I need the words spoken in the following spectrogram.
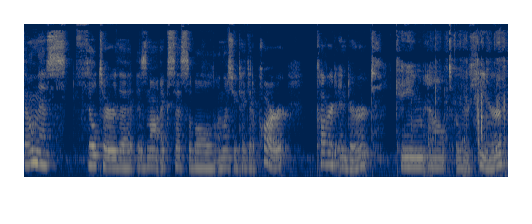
found this filter that is not accessible unless you take it apart, covered in dirt, came out over here.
